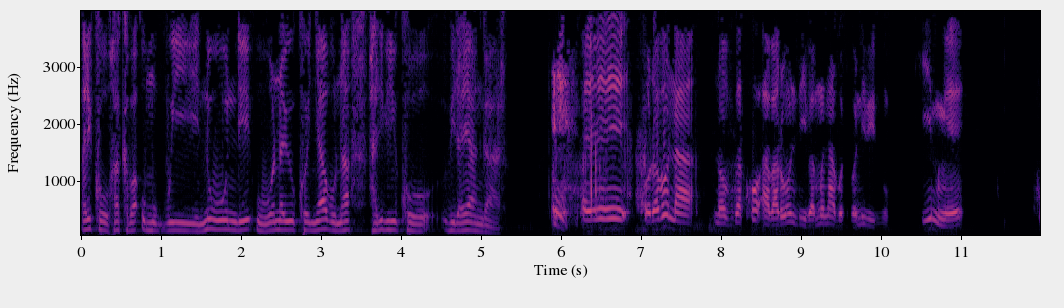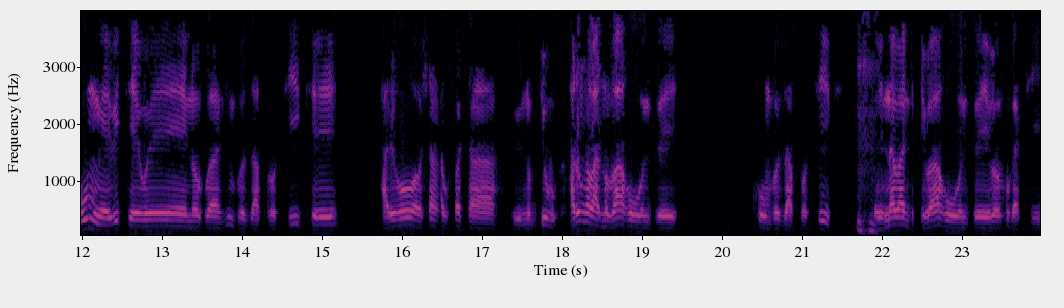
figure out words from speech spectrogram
Ariko hakaba umugwi n'uwundi ubona yuko nyabuna hari biriko birayangara. Urabona novuga ko abarundi bamwe ntabwo tubona ibintu kimwe. Kumwe bitewe novuga nk'imvo za politike hariho abashaka gufata ibintu by'ubu hariho nk'abantu bahunze ku mvo za politike. N'abandi bahunze bavuga ati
